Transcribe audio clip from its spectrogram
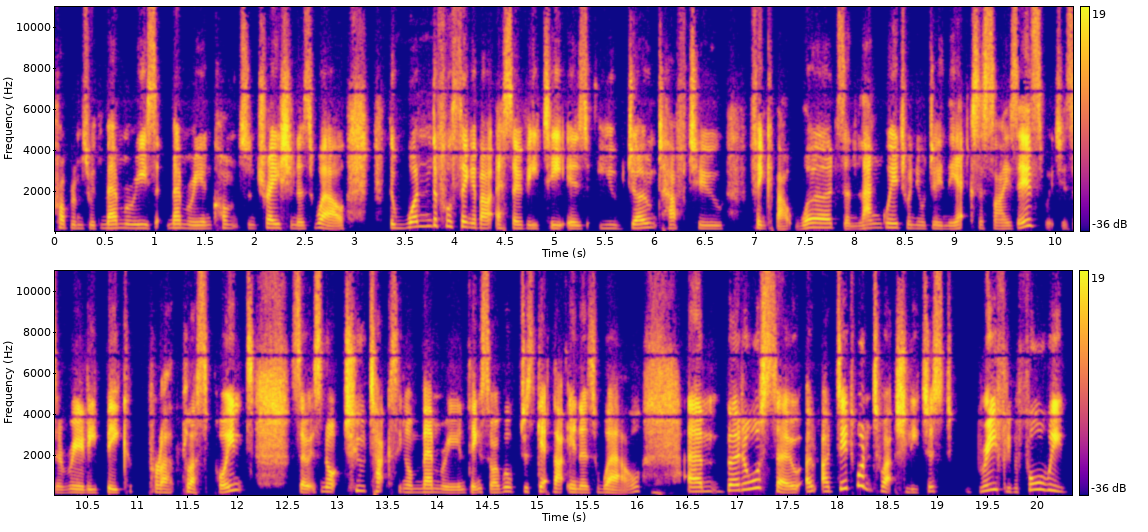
problems with memories, memory and concentration as well. The wonderful thing about SOVT is you don't have to think about words and language when you're doing the exercises, which is a really big plus point. So it's not too taxing on memory and things. So I will just get that in as well. Mm. Um, but also, I, I did want to actually just briefly before we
